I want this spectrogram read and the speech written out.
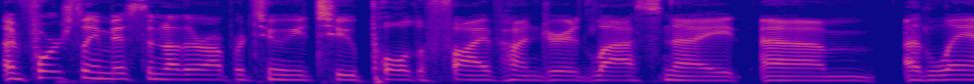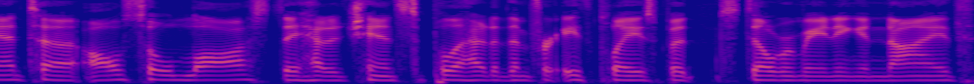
Unfortunately, missed another opportunity to pull to 500 last night. Um, Atlanta also lost. They had a chance to pull ahead of them for eighth place, but still remaining in ninth.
